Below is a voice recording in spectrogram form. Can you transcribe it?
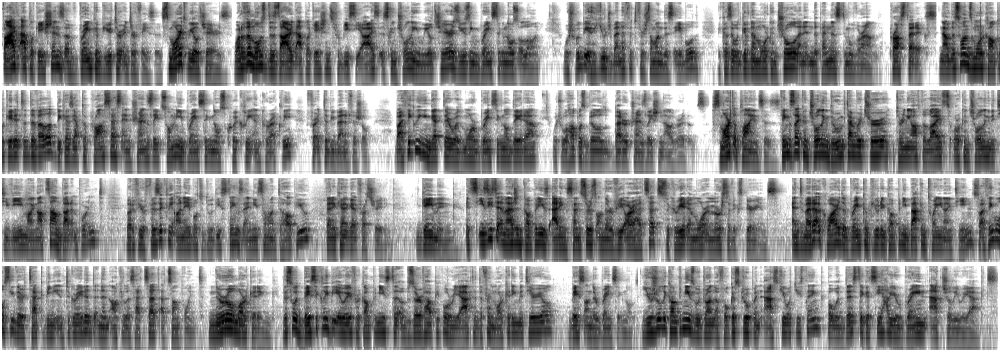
5 applications of brain-computer interfaces. Smart wheelchairs. One of the most desired applications for BCIs is controlling wheelchairs using brain signals alone, which would be a huge benefit for someone disabled because it would give them more control and independence to move around. Prosthetics. Now this one's more complicated to develop because you have to process and translate so many brain signals quickly and correctly for it to be beneficial. But I think we can get there with more brain signal data, which will help us build better translation algorithms. Smart appliances. Things like controlling the room temperature, turning off the lights, or controlling the TV might not sound that important, but if you're physically unable to do these things and need someone to help you, then it can get frustrating. Gaming. It's easy to imagine companies adding sensors on their VR headsets to create a more immersive experience. And Meta acquired a brain computing company back in 2019, so I think we'll see their tech being integrated in an Oculus headset at some point. Neuromarketing. This would basically be a way for companies to observe how people react to different marketing material based on their brain signals. Usually companies would run a focus group and ask you what you think, but with this they could see how your brain actually reacts.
